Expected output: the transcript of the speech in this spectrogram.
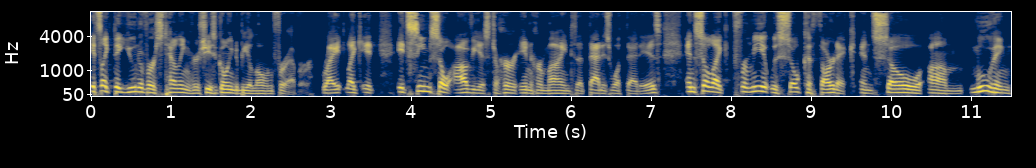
it's like the universe telling her she's going to be alone forever, right? Like it it seems so obvious to her in her mind that that is what that is. And so like for me it was so cathartic and so um moving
